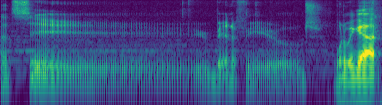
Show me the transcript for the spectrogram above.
Let's see. Battlefield. What do we got?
